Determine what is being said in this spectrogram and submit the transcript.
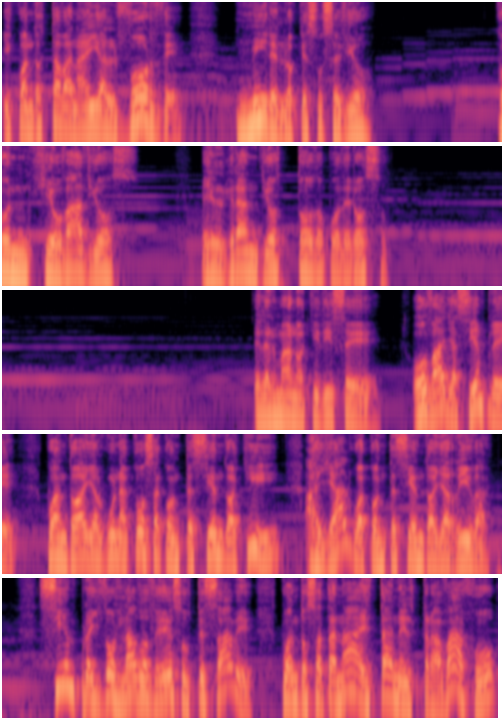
y cuando estaban ahí al borde, miren lo que sucedió. Con Jehová Dios, el gran Dios Todopoderoso. El hermano aquí dice, oh vaya, siempre cuando hay alguna cosa aconteciendo aquí, hay algo aconteciendo allá arriba. Siempre hay dos lados de eso, usted sabe. Cuando Satanás está en el trabajo,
